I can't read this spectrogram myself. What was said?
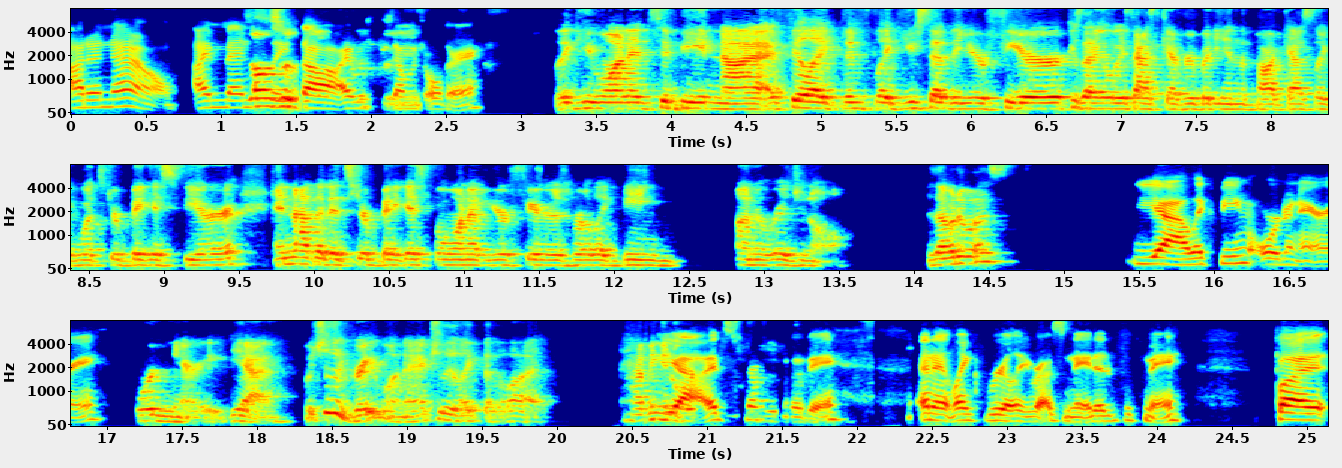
I don't know. I mentally thought I was so much older. Like you wanted to be not. I feel like the, like you said that your fear, because I always ask everybody in the podcast, like, what's your biggest fear? And not that it's your biggest, but one of your fears were like being unoriginal. Is that what it was? Yeah, like being ordinary. Ordinary, yeah, which is a great one. I actually like that a lot. Having it. yeah, it's from a movie, and it like really resonated with me. But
